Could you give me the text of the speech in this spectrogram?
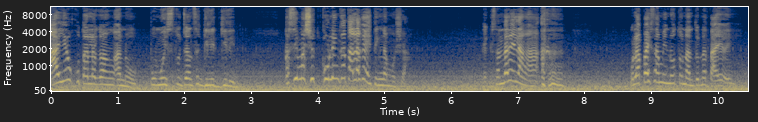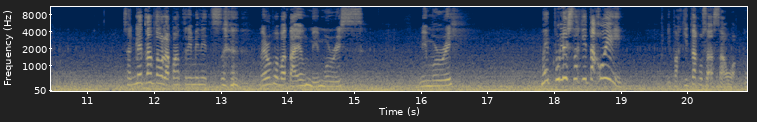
ayaw ko talagang, ano, pumuisto dyan sa gilid-gilid. Kasi ma-shoot cooling ka talaga eh, tingnan mo siya. Eh, sandali lang ah. wala pa isang minuto, nandun na tayo eh. Saglit lang to, wala pang 3 minutes. Meron pa ba tayong memories? Memory? May pulis nakita ko eh. Ipakita ko sa asawa ko.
